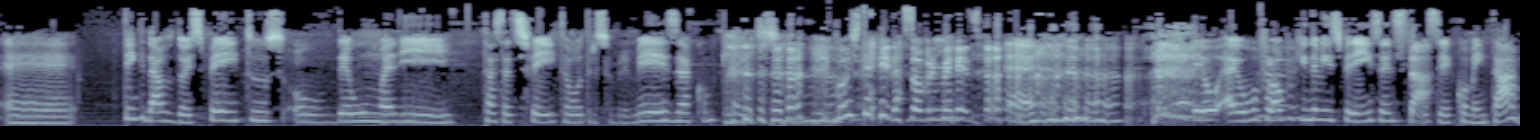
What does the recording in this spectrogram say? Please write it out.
É, tem que dar os dois peitos, ou deu um ali, tá satisfeita, outra sobremesa, como que é isso? Gostei da sobremesa. É. eu, eu vou falar um pouquinho da minha experiência antes tá. de você comentar.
